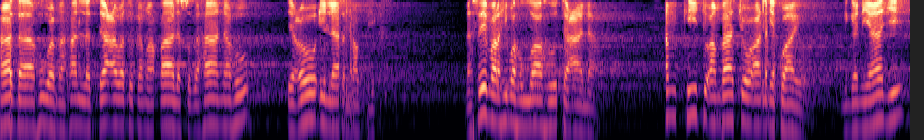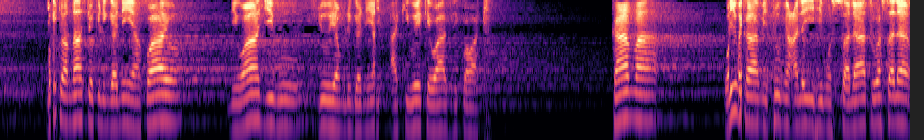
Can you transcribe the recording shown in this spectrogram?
هذا هو محل الدعوة كما قال سبحانه دعوا إلى ربك نسيم رحمه الله تعالى am kitu ambacho anania kwayo linganiaji kitu anacho kilingania kwayo ni wajibu juu ya mlinganiaji akiweke wazi kwa watu kama walivyoka mitume alayhi musallatu wasalam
